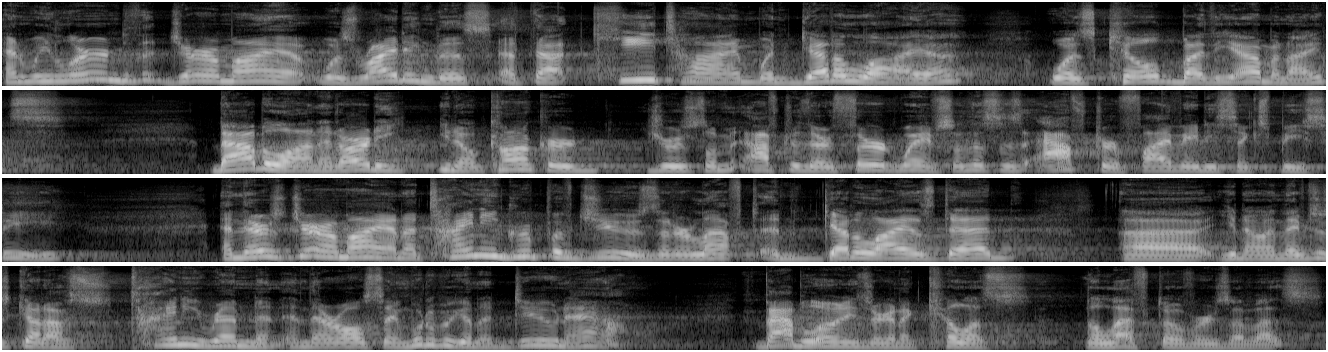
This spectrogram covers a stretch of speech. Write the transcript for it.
and we learned that Jeremiah was writing this at that key time when Gedaliah was killed by the Ammonites. Babylon had already, you know, conquered Jerusalem after their third wave. So this is after 586 BC. And there's Jeremiah and a tiny group of Jews that are left, and Gedaliah is dead, uh, you know, and they've just got a tiny remnant, and they're all saying, What are we going to do now? The Babylonians are going to kill us, the leftovers of us.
